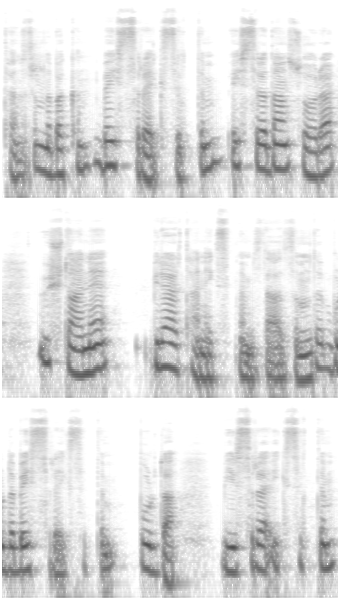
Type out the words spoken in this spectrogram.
tanır. Şimdi bakın 5 sıra eksilttim. 5 sıradan sonra 3 tane birer tane eksiltmemiz lazımdı. Burada 5 sıra eksilttim. Burada bir sıra eksilttim.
